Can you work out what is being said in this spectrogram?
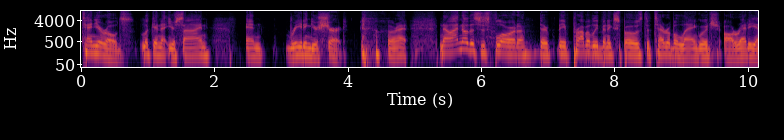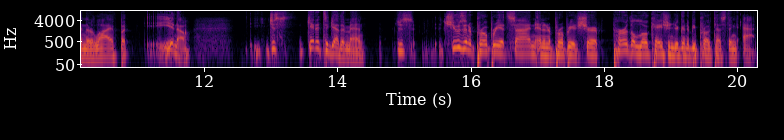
10 year olds looking at your sign and reading your shirt. all right. Now, I know this is Florida. They're, they've probably been exposed to terrible language already in their life, but you know, just get it together, man. Just choose an appropriate sign and an appropriate shirt per the location you're going to be protesting at.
